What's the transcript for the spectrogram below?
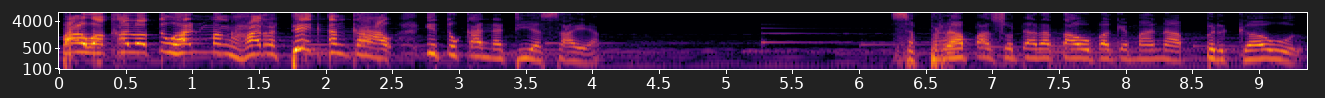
bahwa kalau Tuhan menghardik engkau itu karena dia sayang. Seberapa saudara tahu bagaimana bergaul,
